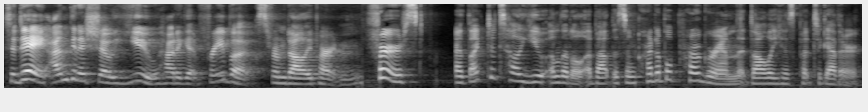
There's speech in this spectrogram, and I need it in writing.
Today, I'm going to show you how to get free books from Dolly Parton. First, I'd like to tell you a little about this incredible program that Dolly has put together.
